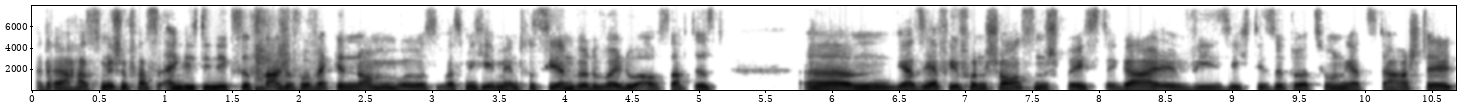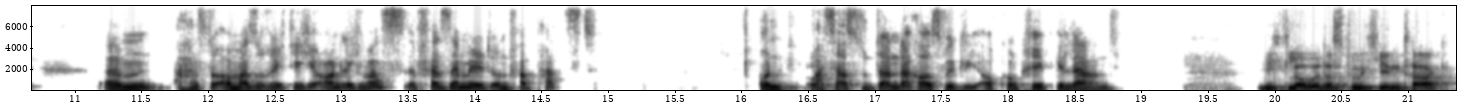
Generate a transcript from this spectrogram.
Da hast du mir schon fast eigentlich die nächste Frage vorweggenommen, was mich eben interessieren würde, weil du auch sagtest, ähm, ja sehr viel von Chancen sprichst, egal wie sich die Situation jetzt darstellt. Ähm, hast du auch mal so richtig ordentlich was versemmelt und verpatzt? Und was hast du dann daraus wirklich auch konkret gelernt? Ich glaube, das tue ich jeden Tag.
